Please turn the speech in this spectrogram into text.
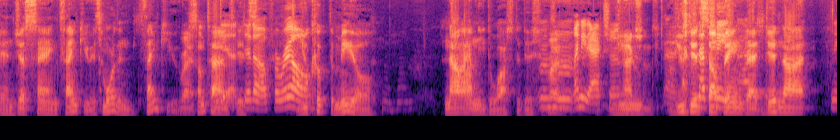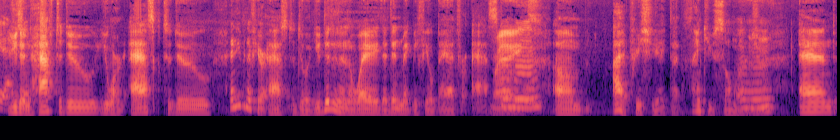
and just saying thank you it's more than thank you Right. sometimes Yeah, it's ditto. For real. you cook the meal now i need to wash the dishes Mm, Right. I need action. you, Actions. you did something that did not you didn't have to do you weren't asked to do and even if you're asked to do it you did it in a way that didn't make me feel bad for asking Right. Mm-hmm. I appreciate that. Thank you so much. Mm-hmm. And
